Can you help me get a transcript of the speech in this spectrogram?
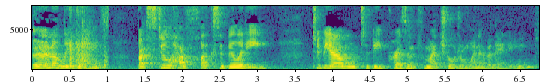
earn a living but still have flexibility to be able to be present for my children whenever they need.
